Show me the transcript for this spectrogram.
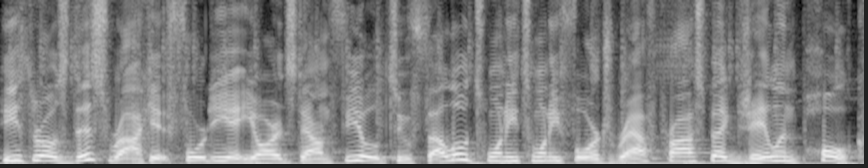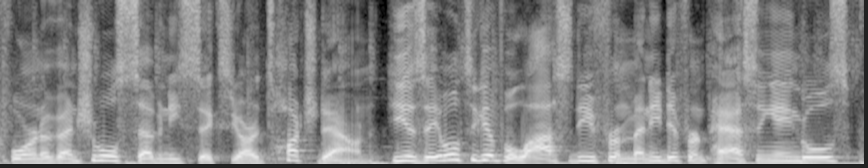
he throws this rocket 48 yards downfield to fellow 2024 draft prospect Ja'Lynn Polk for an eventual 76 yard touchdown. He is able to get velocity from many different passing angles,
